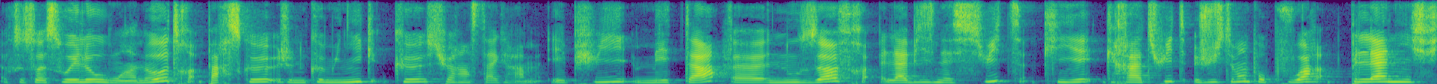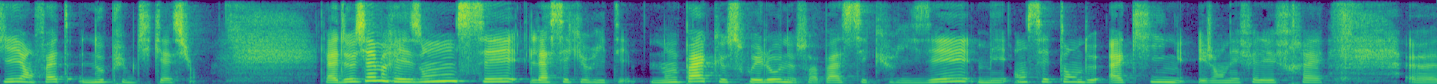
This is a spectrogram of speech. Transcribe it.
que ce soit Swello ou un autre, parce que je ne communique que sur Instagram. Et puis Meta euh, nous offre la Business Suite qui est gratuite justement pour pouvoir planifier en fait nos publications. La deuxième raison, c'est la sécurité. Non pas que Swello ne soit pas sécurisé, mais en ces temps de hacking, et j'en ai fait les frais euh,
